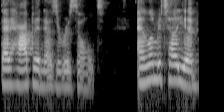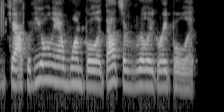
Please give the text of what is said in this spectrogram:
that happened as a result. And let me tell you, Jack, if you only have one bullet, that's a really great bullet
